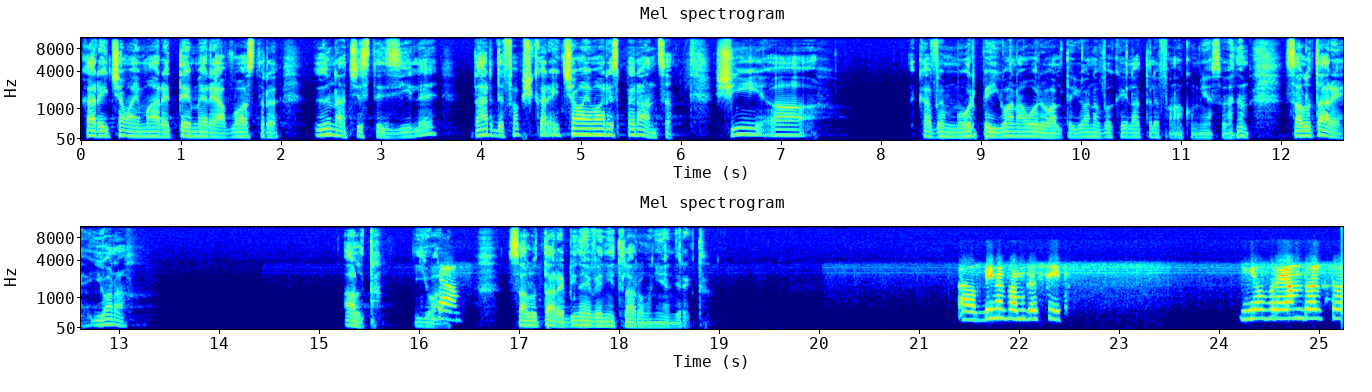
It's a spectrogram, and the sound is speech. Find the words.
Care e cea mai mare temere a voastră în aceste zile, dar de fapt și care e cea mai mare speranță. Și uh, că avem ori pe Ioana, ori o altă Ioana, văd că e la telefon acum, ia să vedem. Salutare, Ioana. Alta, Ioana. Da. Salutare, bine ai venit la România în direct. Uh, Bine v-am găsit. Eu vreau doar să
